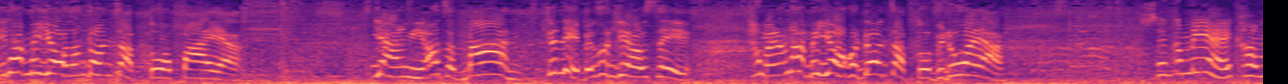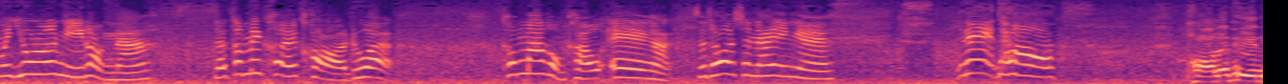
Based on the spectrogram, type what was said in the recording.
ี่ทำให้โยต้องโดนจับตัวไปอะ อยากหนีออกจากบ้านก็หนีไปคนเดียวสิทำไมต้องทำให้โยเขาโดนจับตัวไปด้วยอะ ฉันก็ไม่อยากให้เขามายุ่งเรื่องนี้หรอกนะ แล้วก็ไม่เคยขอด้วย เขามาของเขาเองอะจะโทษฉันได้ยังไง นี่เธอพอแล้วพิน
